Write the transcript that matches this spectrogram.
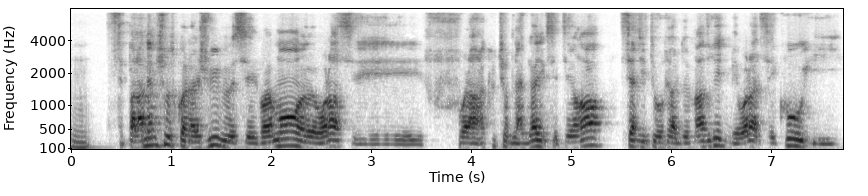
mm. c'est pas la même chose quoi. La Juve, c'est vraiment, voilà, c'est voilà la culture de la gagne, etc. Certes, il était au Real de Madrid, mais voilà, Zeko, il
